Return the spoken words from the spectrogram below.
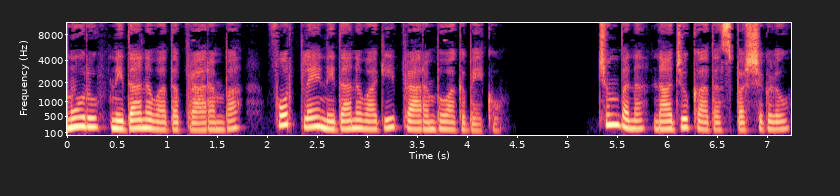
ಮೂರು, ನಿಧಾನವಾದ ಪ್ರಾರಂಭ, ಫೋರ್ ಪ್ಲೇ ನಿಧಾನವಾಗಿ ಪ್ರಾರಂಭವಾಗಬೇಕು. ಚುಂಬನ ನಾಜೂಕಾದ ಸ್ಪರ್ಶಗಳು,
